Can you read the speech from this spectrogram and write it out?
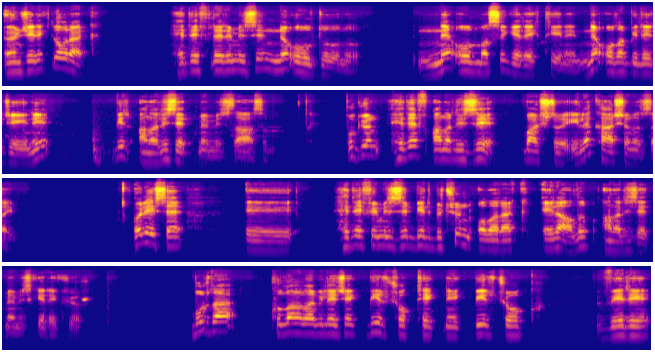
öncelikli olarak hedeflerimizin ne olduğunu, ne olması gerektiğini, ne olabileceğini bir analiz etmemiz lazım. Bugün hedef analizi başlığı ile karşınızdayım. Öyleyse e, hedefimizi bir bütün olarak ele alıp analiz etmemiz gerekiyor. Burada kullanılabilecek birçok teknik, birçok veri,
